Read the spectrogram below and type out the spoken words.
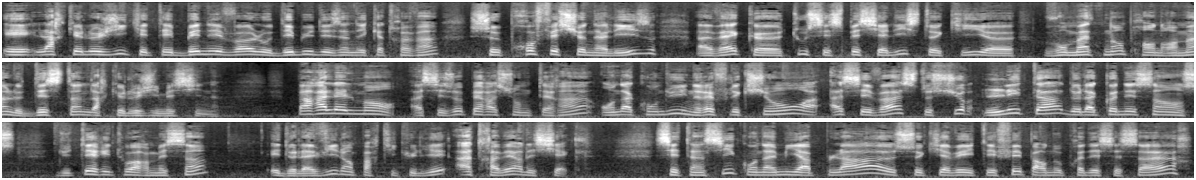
et l'archéologie qui était bénévole au début des années 80 se professionnalise avec euh, tous ces spécialistes qui euh, vont maintenant prendre en main le destin de l'archéologie messine. Parallèlement à ces opérations de terrain, on a conduit une réflexion assez vaste sur l'état de la connaissance du territoire messin et de la ville en particulier à travers les siècles. C'est ainsi qu'on a mis à plat euh, ce qui avait été fait par nos prédécesseurs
